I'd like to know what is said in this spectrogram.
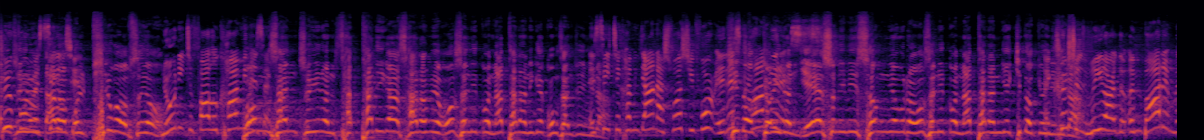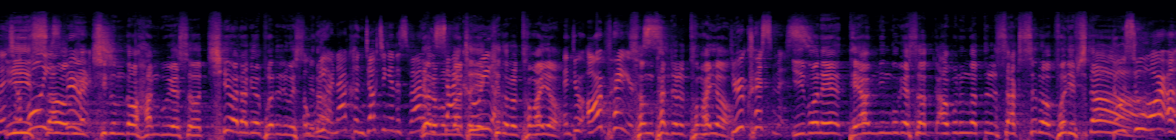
true form of 공산주의를 따라볼 Satan. 필요가 없어요. No need to follow communism. 공산주의는 사탄이가 사람의 옷을 입고 나타나는 게 공산주의입니다. Satan coming down as flesh reform. It is 기독교인은. 예수님이 성령으로 옷을 입고 나타난 게 And 기독교인입니다. Christians, we are the embodiment 이 Holy 싸움이 Spirit. 지금도 한국에서 치열하게 벌어지고 But we are 있습니다. now conducting in this battle 여러분과 inside 저의 Korea. 기도를 통하여 And through our prayers, 성탄절을 통하여 through Christmas, 이번에 대한민국에서 까부는 것들 싹 쓸어 버립시다. those who are an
